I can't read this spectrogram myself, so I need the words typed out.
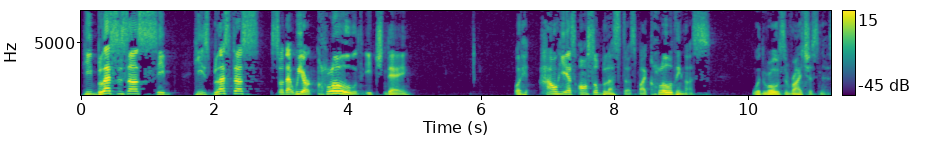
He blesses us, he, He's blessed us so that we are clothed each day. But how He has also blessed us by clothing us with robes of righteousness.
